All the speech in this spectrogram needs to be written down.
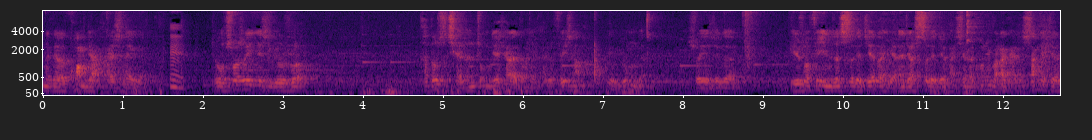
那个框架还是那个。嗯，就我说这个意思就是说，它都是前人总结下来的东西，还是非常有用的，所以这个。比如说飞行这四个阶段，原来叫四个阶段，现在空军把它改成三个阶段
